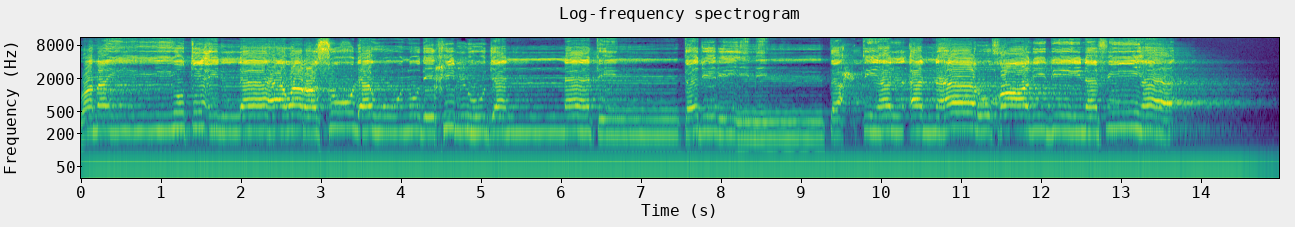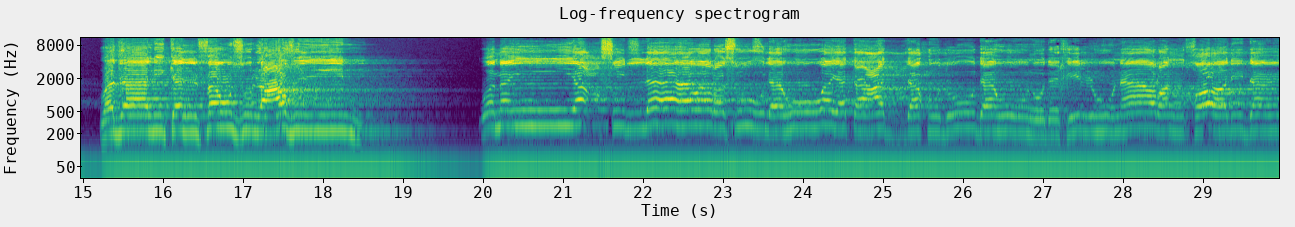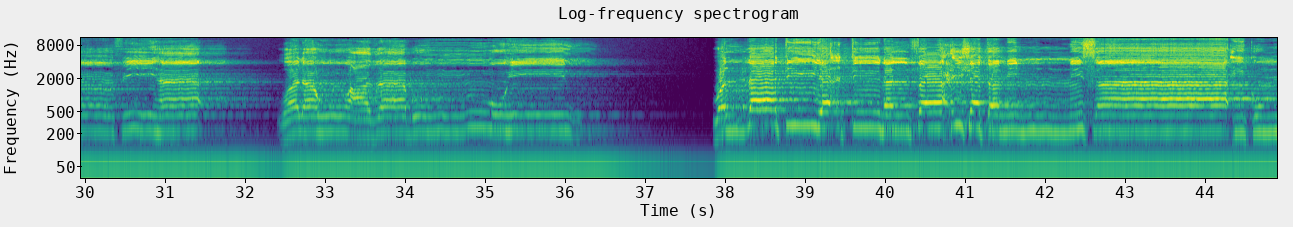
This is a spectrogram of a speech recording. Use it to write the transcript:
ومن يطع الله ورسوله ندخله جنات تجري من تحتها الانهار خالدين فيها وذلك الفوز العظيم ومن يعص الله ورسوله ويتعد حدوده ندخله نارا خالدا فيها وله عذاب مهين. واللاتي يأتين الفاحشة من نسائكم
